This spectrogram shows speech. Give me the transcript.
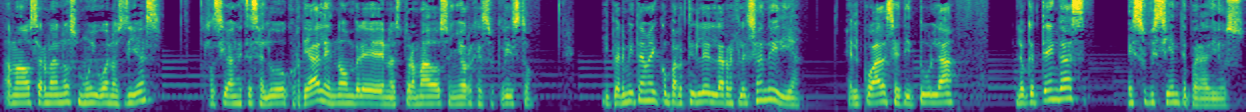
Amados hermanos, muy buenos días. Reciban este saludo cordial en nombre de nuestro amado Señor Jesucristo. Y permítanme compartirles la reflexión de hoy día, el cual se titula Lo que tengas es suficiente para Dios.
